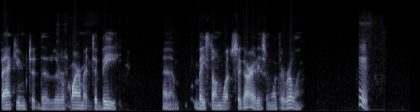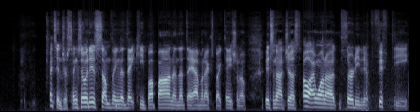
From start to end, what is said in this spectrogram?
vacuum to the, the requirement to be um, based on what cigar it is and what they're rolling. Hmm. That's interesting. So it is something that they keep up on and that they have an expectation of. It's not just, oh, I want a 30 to 50.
